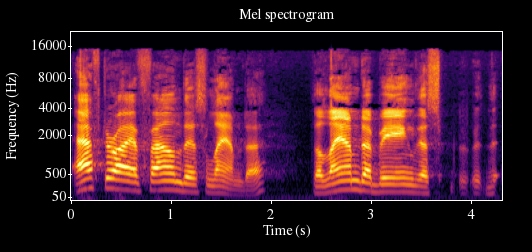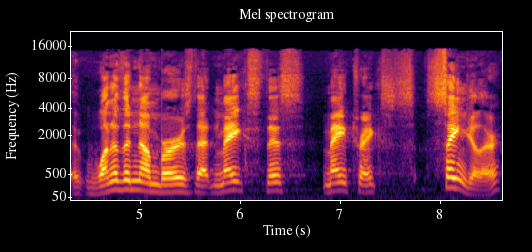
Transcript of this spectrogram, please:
after I have found this lambda, the lambda being this, one of the numbers that makes this matrix singular,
